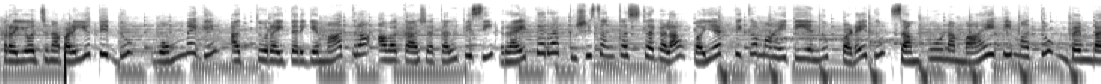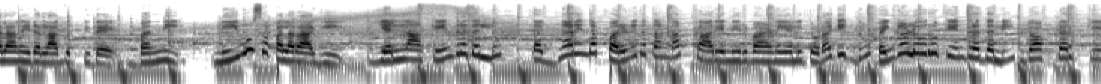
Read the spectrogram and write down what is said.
ಪ್ರಯೋಜನ ಪಡೆಯುತ್ತಿದ್ದು, ಒಮ್ಮೆಗೆ ಹತ್ತು ರೈತರಿಗೆ ಮಾತ್ರ ಅವಕಾಶ ಕಲ್ಪಿಸಿ ರೈತರ ಕೃಷಿ ಸಂಕಷ್ಟಗಳ ವೈಯಕ್ತಿಕ ಮಾಹಿತಿಯನ್ನು ಪಡೆದು ಸಂಪೂರ್ಣ ಮಾಹಿತಿ ಮತ್ತು ಬೆಂಬಲ ನೀಡಲಾಗುತ್ತಿದೆ. ಬನ್ನಿ, ನೀವು ಸಫಲರಾಗಿ. ಎಲ್ಲಾ ಕೇಂದ್ರದಲ್ಲೂ ತಜ್ಞರಿಂದ ಪರಿಣಿತ ತಂಡ ಕಾರ್ಯನಿರ್ವಹಣೆಯಲ್ಲಿ ತೊಡಗಿದ್ದು ಬೆಂಗಳೂರು ಕೇಂದ್ರದಲ್ಲಿ ಡಾಕ್ಟರ್ ಕೆ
